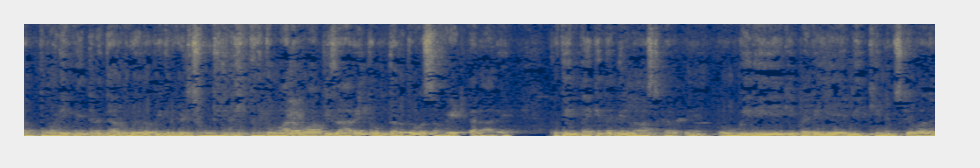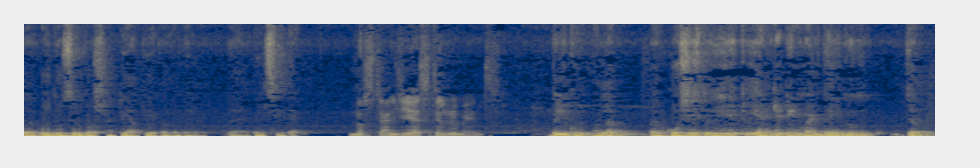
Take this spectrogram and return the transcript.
अब बॉडी में इतने दर्द हुए तो अभी क्रिकेट छोड़ दी तो दोबारा वापिस आ रहे हैं तो उन दर्दों को समेट कर आ रहे हैं। तो देखते हैं कितने दिन लास्ट करते हैं। तो उम्मीद यही है कि पहले ये लीग खेलें उसके बाद अगर कोई दूसरी अपॉर्चुनिटी आती है तो will see that still remains. बिल्कुल मतलब कोशिश तो ये है कि एंटरटेनमेंट दें क्योंकि जब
